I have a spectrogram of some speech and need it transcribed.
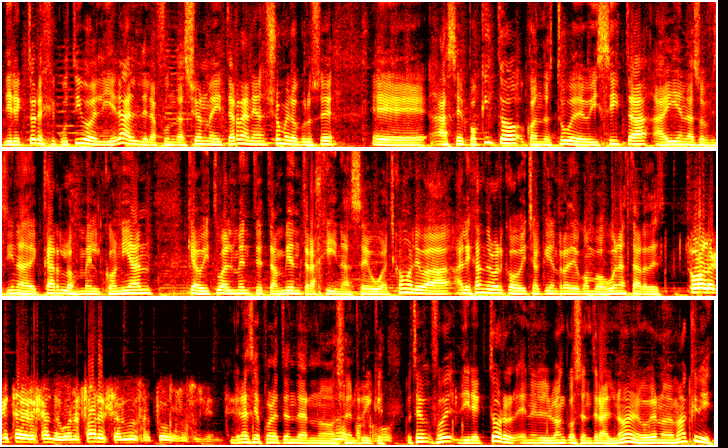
director ejecutivo del IERAL de la Fundación Mediterránea. Yo me lo crucé eh, hace poquito cuando estuve de visita ahí en las oficinas de Carlos Melconian, que habitualmente también trajina Sewach. ¿Cómo le va? Alejandro Berkovich aquí en Radio con vos. Buenas tardes. Hola, ¿qué tal Alejandro? Buenas tardes, saludos a todos los oyentes. Gracias por atendernos, No, Enrique. Usted fue director en el Banco Central, ¿no? En el gobierno de Macri.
